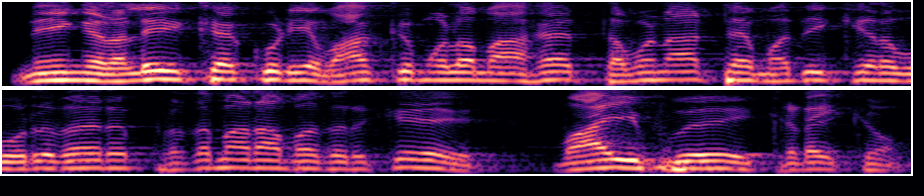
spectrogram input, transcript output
நீங்கள் அளிக்கக்கூடிய வாக்கு மூலமாக தமிழ்நாட்டை மதிக்கிற ஒருவர் பிரதமராவதற்கு வாய்ப்பு கிடைக்கும்.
